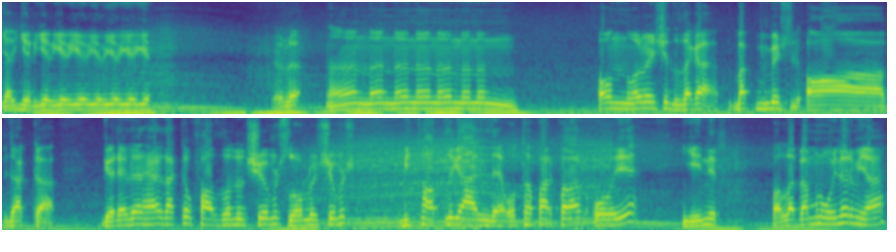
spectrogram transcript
Gel geri geri geri geri geri geri geri geri. Şöyle. Nın nın nın nın nın nın nın. 10 numara 5 yıldız. Bak 1500. Aa bir dakika. Görevler her dakika fazlalaşıyormuş, zorlaşıyormuş. Bir tatlı geldi. Otopark falan olayı yenir. Vallahi ben bunu oynarım ya.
